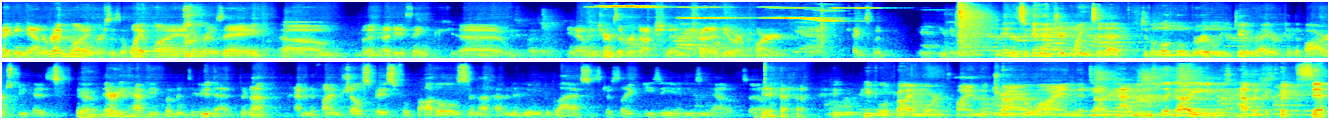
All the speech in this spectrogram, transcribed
kegging down a red wine versus a white wine, a rosé. Um, but I do think, uh, you know, in terms of reduction and trying to do our part, you know, kegs would be the future. for And it's a good entry point to the to the local brewery too, right, or to the bars because Yeah. they already have the equipment to do that. They're not having to find shelf space for bottles. They're not having to deal with the glass. It's just like easy in, easy out. So Yeah. I think people are probably more inclined to try a wine that's on tap. You can just like, oh, you can just have like a quick sip.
